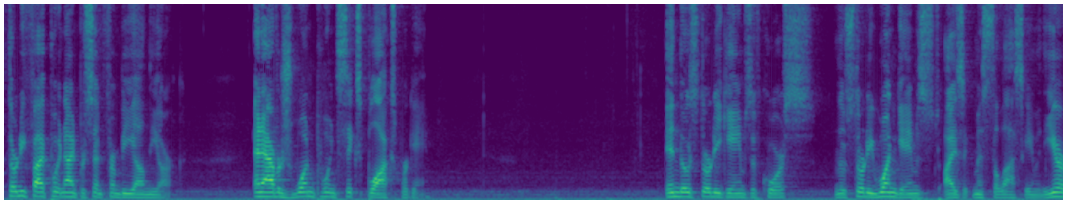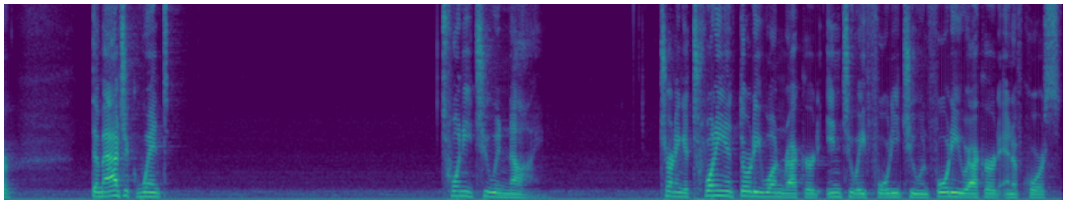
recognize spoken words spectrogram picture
35.9% from beyond the arc, and averaged 1.6 blocks per game. In those 30 games, of course, in those 31 games, Isaac missed the last game of the year. The Magic went 22 and 9, turning a 20 and 31 record into a 42 and 40 record, and of course,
